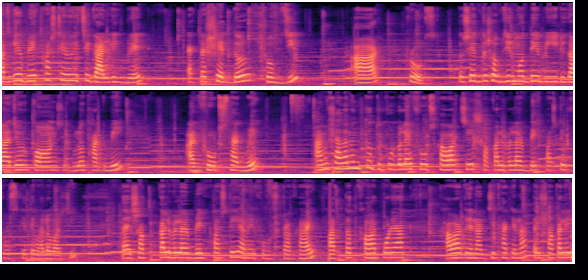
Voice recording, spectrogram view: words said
আজকের ব্রেকফাস্টে রয়েছে গার্লিক ব্রেড একটা সেদ্ধ সবজি আর ফ্রুটস তো সেদ্ধ সবজির মধ্যে বিট, গাজর কর্ন সেগুলো থাকবেই আর ফ্রুটস থাকবে। আমি সাধারণত দুপুরবেলায় ফ্রুটস খাওয়ার চেয়ে সকালবেলার ব্রেকফাস্টে ফ্রুটস খেতে ভালোবাসি। তাই সকালবেলার ব্রেকফাস্টেই আমি ফ্রুটসটা খাই। ভাত টাত খাওয়ার পরে আর খাওয়ার এনার্জি থাকে না, তাই সকালের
